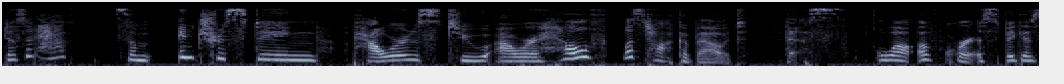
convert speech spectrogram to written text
Does it have some interesting powers to our health? Let's talk about this. Well, of course, because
